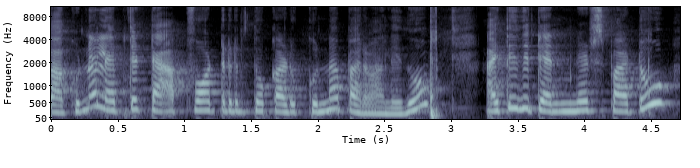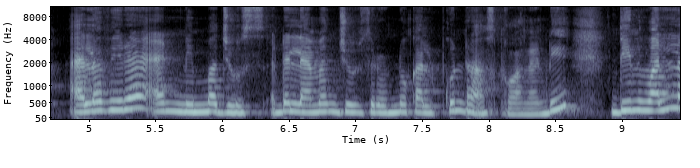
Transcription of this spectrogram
కాకుండా లేకపోతే ట్యాప్ వాటర్తో కడుక్కున్నా పర్వాలేదు. అయితే ఇది టెన్ మినిట్స్ పాటు అలోవెరా అండ్ నిమ్మ జ్యూస్ అంటే లెమన్ జ్యూస్ రెండు కలుపుకొని రాసుకోవాలండి. దీనివల్ల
